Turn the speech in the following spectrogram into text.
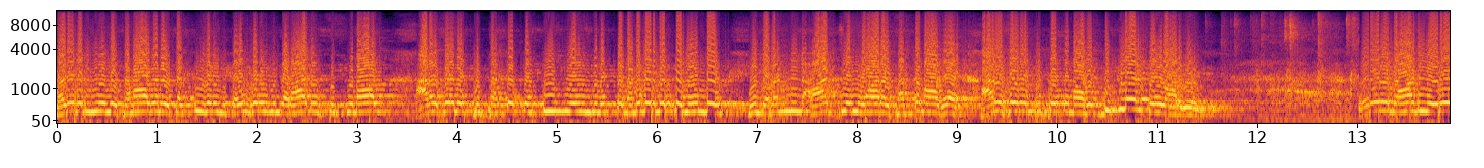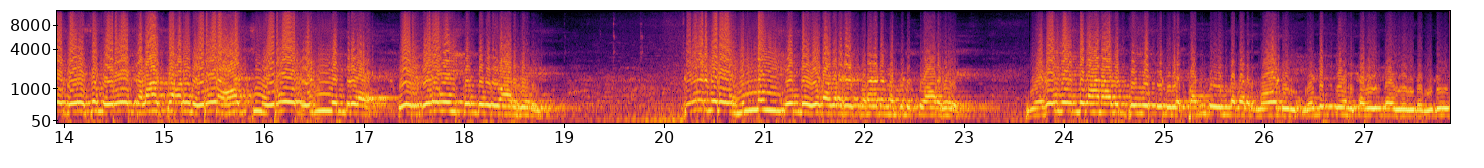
மறுபடியும் இந்த சனாதன சக்திகளின் கைகளில் இந்த நாடு சிக்கினால் அரசியலமைப்பு சட்டத்தை தூக்கி எழுந்துவிட்டு மனிதர்களுக்கு வேண்டும் இந்த மண்ணின் ஆட்சி அதிகார சட்டமாக அரசியலமைப்பு சட்டமாக டிக்ளேர் செய்வார்கள். ஒரே நாடு ஒரே தேசம் ஒரே கலாச்சாரம் ஒரே ஆட்சி ஒரே மொழி என்ற ஒரு நிலையை கொண்டு வருவார்கள். தேர்தலை இல்லை என்று கூட அவர்கள் பிரகடனப்படுத்துவார்கள். எதை வேண்டுமானாலும் செய்யக்கூடிய பண்பு உள்ளவர் மோடி எடுத்தேன் கவிழ்த்தேன் என்று முடிவு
